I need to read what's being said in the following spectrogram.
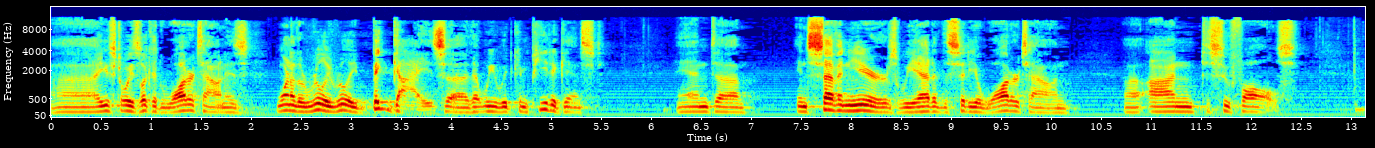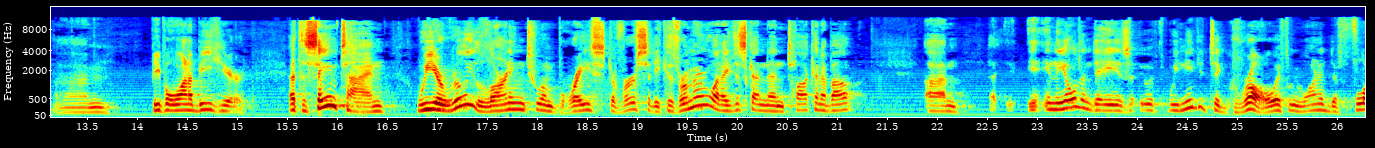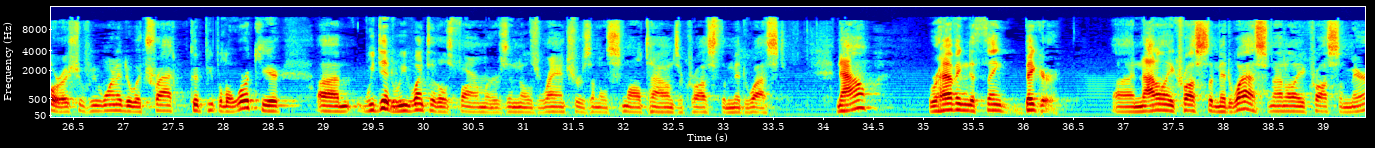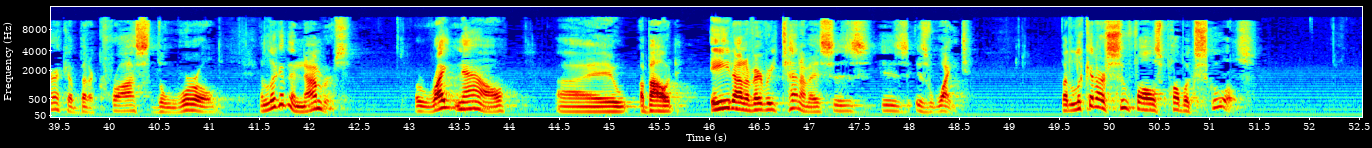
Uh, I used to always look at Watertown as one of the really, really big guys uh, that we would compete against. And uh, in seven years, we added the city of Watertown uh, on to Sioux Falls. Um, people want to be here. At the same time, we are really learning to embrace diversity. Because remember what I just got done talking about? Um, in the olden days, if we needed to grow, if we wanted to flourish, if we wanted to attract good people to work here, um, we did. We went to those farmers and those ranchers and those small towns across the Midwest. Now, we're having to think bigger, uh, not only across the Midwest, not only across America, but across the world. And look at the numbers. Right now, uh, about eight out of every 10 of us is, is, is white. But look at our Sioux Falls public schools.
